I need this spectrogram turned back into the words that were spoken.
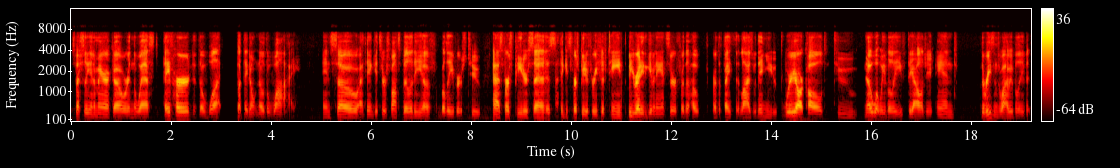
especially in America or in the West, they've heard the what, but they don't know the why. And so I think it's a responsibility of believers to, as First Peter says, I think it's First Peter 3:15, be ready to give an answer for the hope or the faith that lies within you. We are called to know what we believe, theology, and the reasons why we believe it,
